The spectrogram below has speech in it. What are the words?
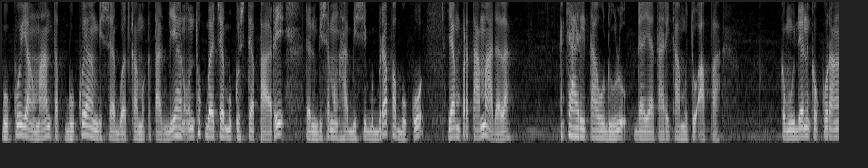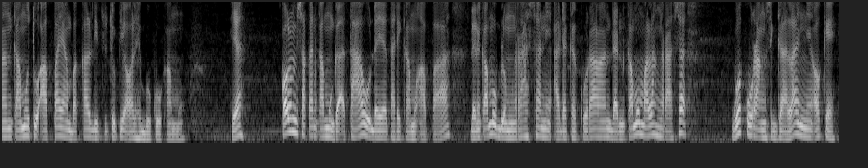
buku yang mantap, buku yang bisa buat kamu ketagihan untuk baca buku setiap hari dan bisa menghabisi beberapa buku. Yang pertama adalah cari tahu dulu daya tarik kamu tuh apa. Kemudian kekurangan kamu tuh apa yang bakal ditutupi oleh buku kamu. Ya, kalau misalkan kamu nggak tahu daya tarik kamu apa dan kamu belum ngerasa nih ada kekurangan dan kamu malah ngerasa gue kurang segalanya. Oke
